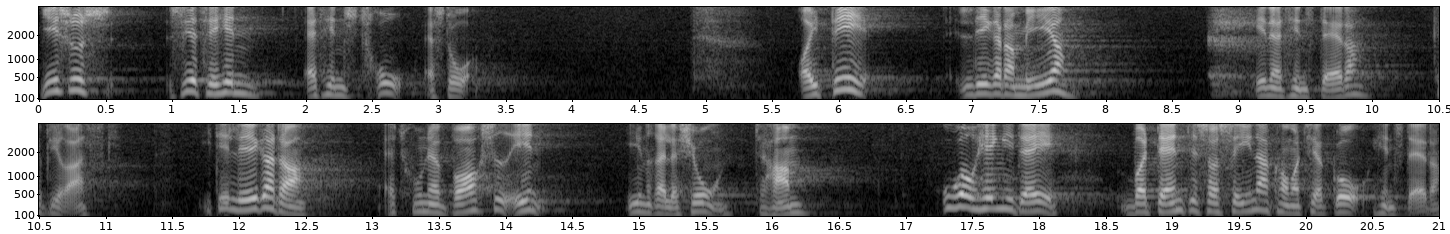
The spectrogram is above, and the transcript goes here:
Jesus siger til hende, at hendes tro er stor. Og i det ligger der mere, end at hendes datter kan blive rask. I det ligger der, at hun er vokset ind i en relation til ham. Uafhængigt af, hvordan det så senere kommer til at gå hendes datter.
